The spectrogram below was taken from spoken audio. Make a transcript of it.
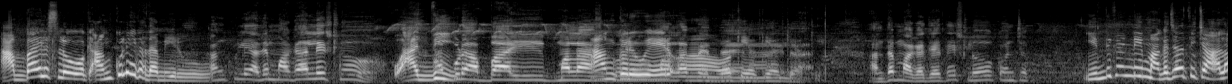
అబ్బాయిలు స్లో అంకులే కదా మీరు? అంకులే అదే మగాళ్ళే స్లో అది. ఇప్పుడు అబ్బాయి మళ్ళా అంకులు ఓకే ఓకే అంతా మగజైతే స్లో కొంచెం. ఎందుకండి? మగజాతి చాలా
